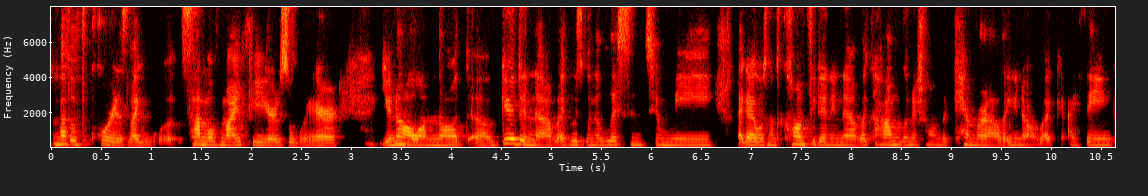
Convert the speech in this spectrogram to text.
but of course like some of my fears were you know i'm not uh, good enough like who's going to listen to me? Like i was not confident enough like how i'm going to show on the camera like you know like i think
